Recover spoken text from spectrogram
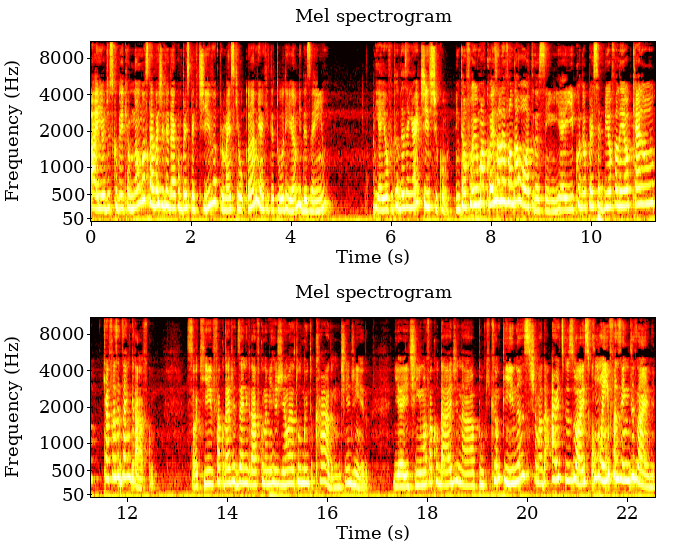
Aí eu descobri que eu não gostava de lidar com perspectiva, por mais que eu ame arquitetura e ame desenho. E aí eu fui pro desenho artístico. Então foi uma coisa levando a outra, assim. E aí quando eu percebi, eu falei, eu quero, quero fazer design gráfico. Só que faculdade de design gráfico na minha região era tudo muito caro, não tinha dinheiro. E aí tinha uma faculdade na PUC Campinas chamada Artes Visuais com ênfase em design.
